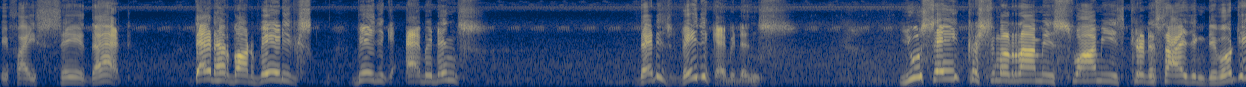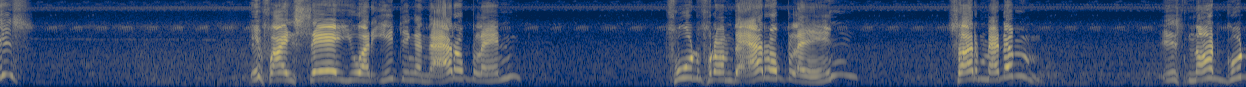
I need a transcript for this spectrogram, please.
If I say that, that has got Vedic, Vedic evidence. That is Vedic evidence. You say Krishna Swami is criticizing devotees? If I say you are eating in the aeroplane, food from the aeroplane, sir, madam, is not good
